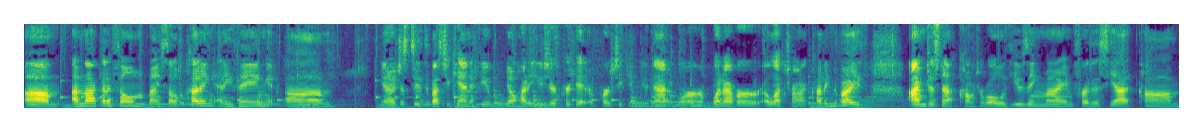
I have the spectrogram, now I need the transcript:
Um, I'm not gonna film myself cutting anything. Um, you know, just do the best you can. If you know how to use your Cricut, of course you can do that or whatever electronic cutting device. I'm just not comfortable with using mine for this yet. Um,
